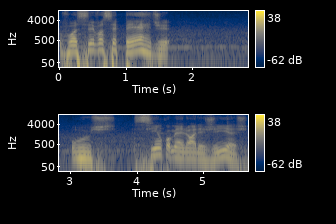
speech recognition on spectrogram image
você você perde os cinco melhores dias,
